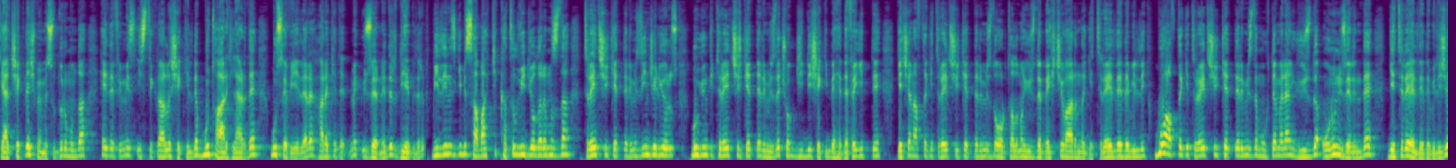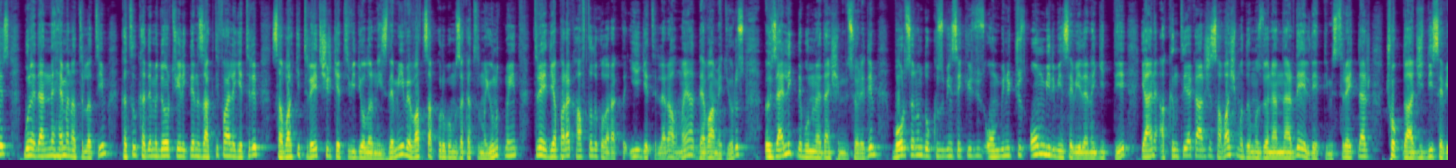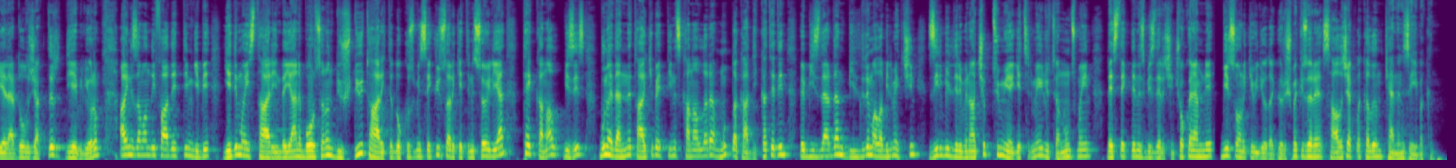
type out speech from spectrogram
gerçekleşmemesi durumunda hedefimiz istikrarlı şekilde bu tarihlerde bu seviyelere hareket etmek üzerinedir diyebilirim. Bildiğiniz gibi sabahki katıl videolarımızda trade şirketlerimizi inceliyoruz. Bugünkü trade şirketlerimiz de çok ciddi şekilde hedefe gitti. Geçen haftaki trade şirketlerimizde ortalama %5 civarında getiri elde edebildik. Bu haftaki trade şirketlerimizde muhtemelen %10'un üzerinde getiri elde edebileceğiz. Bu nedenle hemen hatırlatayım. Katıl kademe 4 üyeliklerinizi aktif hale getirip sabahki trade şirketi videolarını izlemeyi ve WhatsApp grubumuza katılmayı unutmayın. Trade yaparak haftalık olarak da iyi getiriler almaya devam ediyoruz. Özellikle bunu neden şimdi söyledim. Borsanın 9800, 10300, 11000 seviyelerine gittiği yani akıntıya karşı savaşmadığımız dönemlerde elde ettiğimiz trade'ler çok daha ciddi seviyelerde olacaktır diyebiliyorum. Aynı zamanda ifade ettiğim gibi 7 Mayıs tarihinde yani borsanın düştüğü tarihte 9800 hareketini söyleyen tek kanal biziz. Bu nedenle takip ettiğiniz kanallara mutlaka dikkat edin ve bizlerden bildirim alabilmek için zil bildirimini açıp tüm üye getirmeyi lütfen unutmayın. Destekleriniz bizler için çok önemli. Bir sonraki videoda görüşmek üzere. Sağlıcakla kalın. Kendinize iyi bakın.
